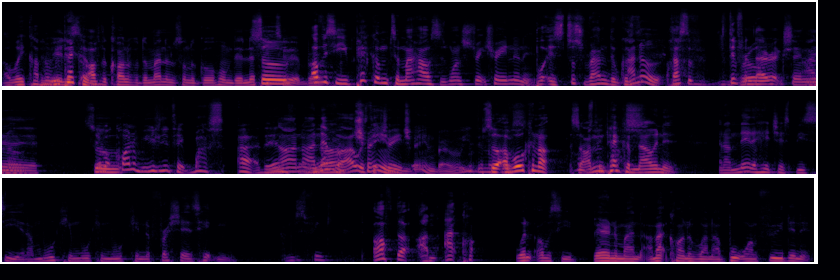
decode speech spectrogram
I wake up and in Really, so Peckham. after carnival, the man just want to go home. They left you So to it, bro. obviously Peckham to my house is one straight train, isn't it? but it's just random because I know. that's a different Bro, direction. I yeah, know. yeah. So So yeah, but carnival usually take bus out at the end. No, no, I never. I always train, take train. train, bro. What you doing So I've bus? woken up. So I'm in Peckham bus? now, innit? And I'm near the HSBC, and I'm walking, walking, walking. The fresh air's hit me. I'm just thinking. After I'm at Car- when obviously bearing in mind I'm at Carnival and I bought one food in it,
